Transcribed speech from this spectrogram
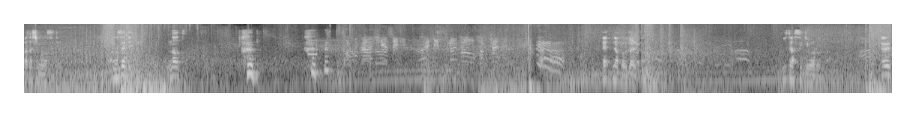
私も乗せて。乗せて乗っ、え、なんか撃たれた痛すぎ笑った。うん、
